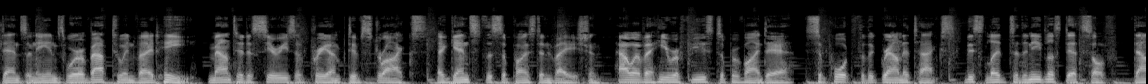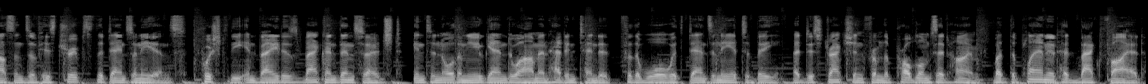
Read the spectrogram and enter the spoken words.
Tanzanians were about to invade he mounted a series of preemptive strikes against the supposed invasion. However he refused to provide air support for the ground attacks. This led to the needless deaths of thousands of his troops. The Tanzanians pushed the invaders back and then surged into northern Uganda. Amin had intended for the war with Tanzania to be a distraction from the problems at home, but the plan had backfired.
